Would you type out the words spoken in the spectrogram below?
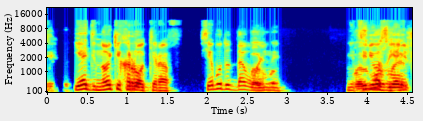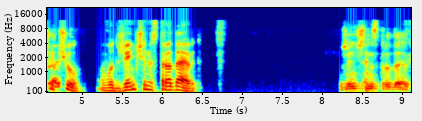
и одиноких ну, рокеров. Все будут довольны. Нет, серьезно, я не так. шучу. Вот женщины страдают. Женщины страдают.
